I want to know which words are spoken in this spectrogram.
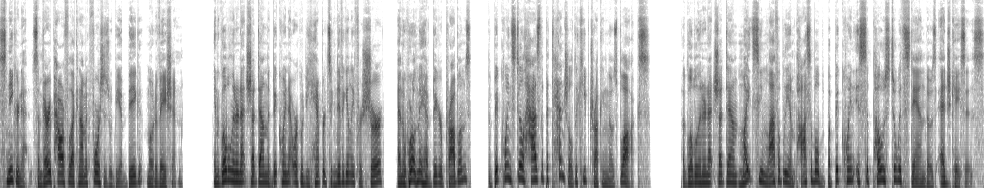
sneakernet, some very powerful economic forces would be a big motivation. In a global internet shutdown, the Bitcoin network would be hampered significantly for sure, and the world may have bigger problems, but Bitcoin still has the potential to keep trucking those blocks. A global internet shutdown might seem laughably impossible, but Bitcoin is supposed to withstand those edge cases.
